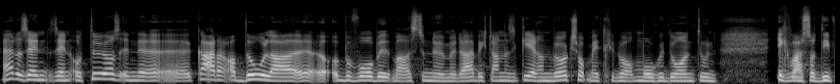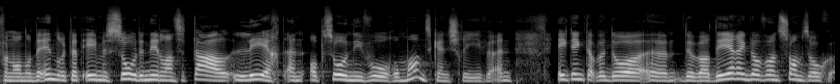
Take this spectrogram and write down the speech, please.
Ja. Er zijn, zijn auteurs in de uh, Kader Abdola uh, bijvoorbeeld, nemen. Daar heb ik dan eens een keer een workshop mee mogen doen toen. Ik was er diep van onder de indruk dat Emus zo de Nederlandse taal leert en op zo'n niveau romans kan schrijven. En ik denk dat we door uh, de waardering daarvan soms ook uh,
